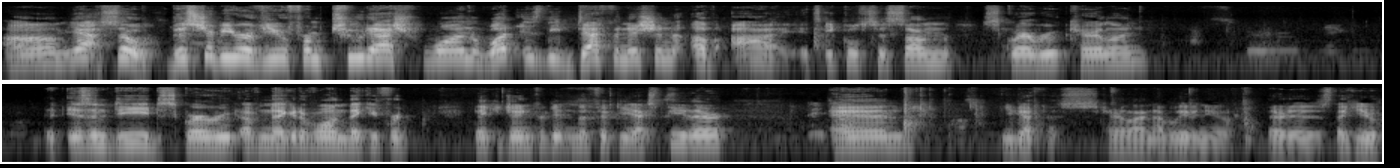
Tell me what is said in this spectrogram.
Um, yeah, so this should be review from 2-1. What is the definition of i? It's equal to some square root, Caroline? It is indeed square root of negative 1. Thank you for thank you, Jane, for getting the 50 XP there. And you got this, Caroline. I believe in you. There it is. Thank you.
